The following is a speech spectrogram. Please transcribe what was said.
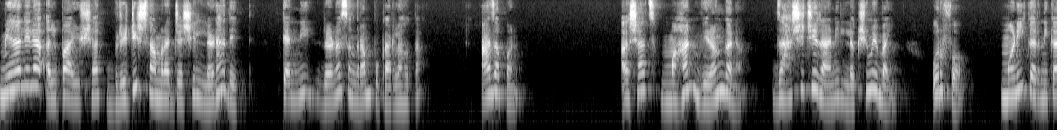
मिळालेल्या अल्प आयुष्यात ब्रिटिश साम्राज्याशी लढा देत त्यांनी रणसंग्राम पुकारला होता. आज आपण अशाच महान विरंगना झाशीची राणी लक्ष्मीबाई उर्फ मणिकर्णिका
